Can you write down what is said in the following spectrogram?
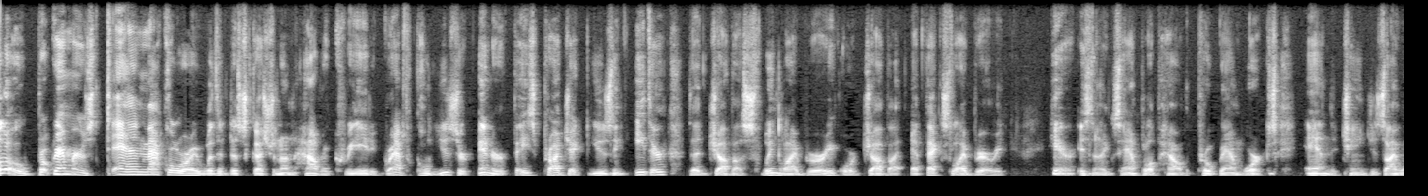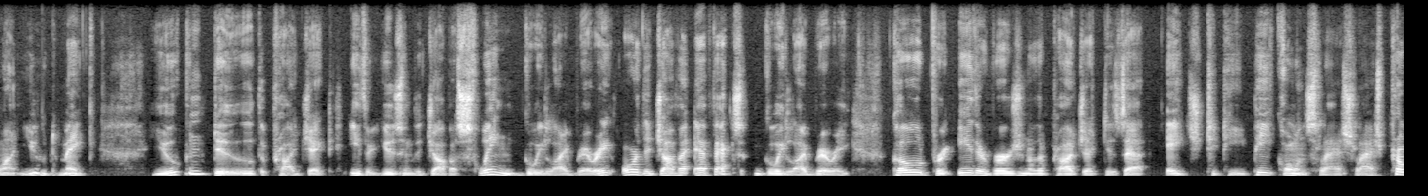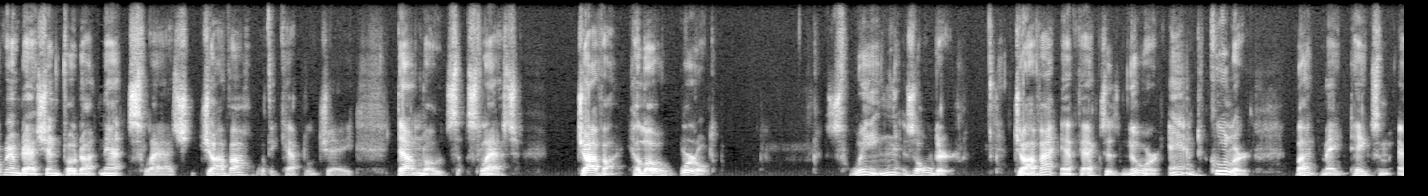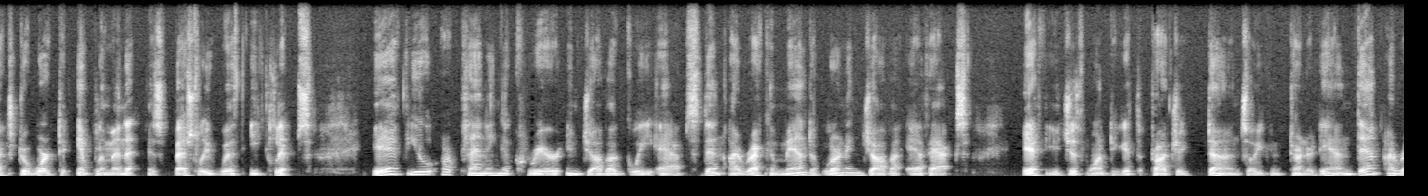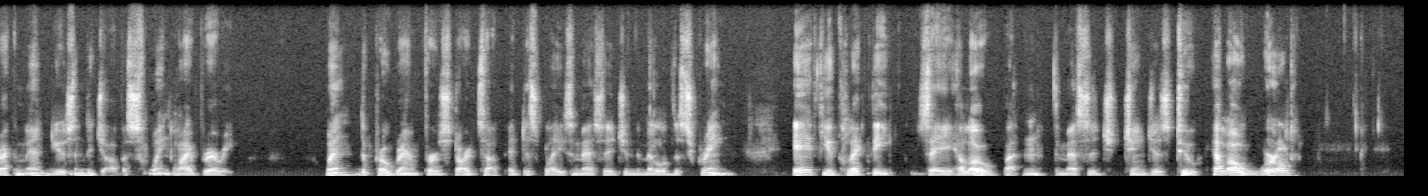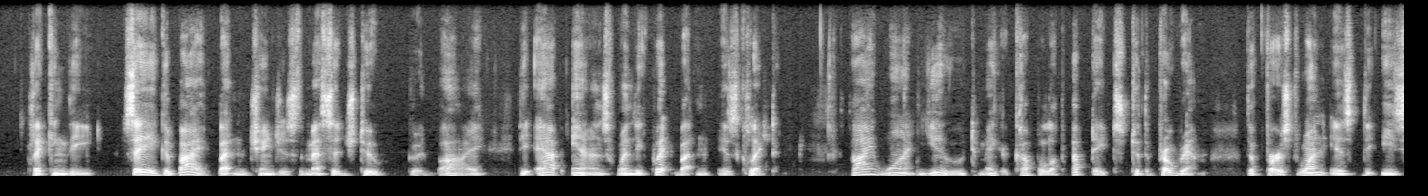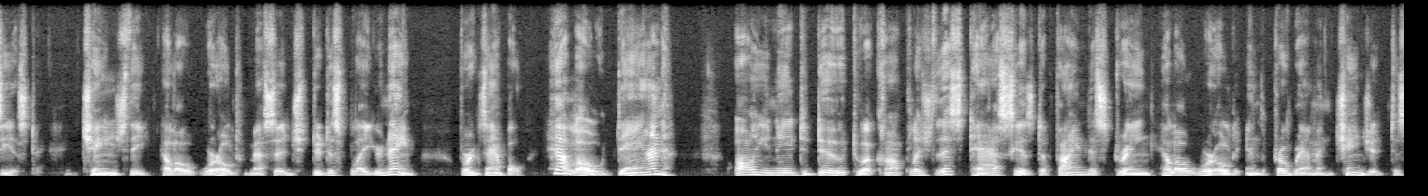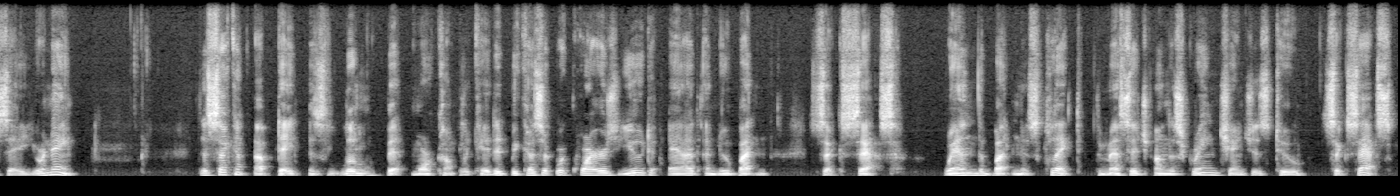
Hello, programmers. Dan McElroy with a discussion on how to create a graphical user interface project using either the Java Swing library or Java FX library. Here is an example of how the program works and the changes I want you to make. You can do the project either using the Java Swing GUI library or the Java FX GUI library. Code for either version of the project is at http colon slash slash program dash info.net slash java with a capital J downloads slash java hello world. Swing is older. Java FX is newer and cooler, but may take some extra work to implement it, especially with Eclipse. If you are planning a career in Java GUI apps, then I recommend learning Java FX. If you just want to get the project done so you can turn it in, then I recommend using the Java Swing library. When the program first starts up, it displays a message in the middle of the screen. If you click the Say Hello button, the message changes to Hello World. Clicking the Say Goodbye button changes the message to Goodbye. The app ends when the Quit button is clicked. I want you to make a couple of updates to the program. The first one is the easiest. Change the Hello World message to display your name. For example, Hello Dan. All you need to do to accomplish this task is to find the string Hello World in the program and change it to say your name. The second update is a little bit more complicated because it requires you to add a new button, Success. When the button is clicked, the message on the screen changes to Success.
